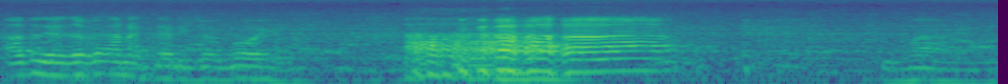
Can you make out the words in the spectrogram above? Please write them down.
atau jangan sampai anak dari Joe Boy Ah. gimana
